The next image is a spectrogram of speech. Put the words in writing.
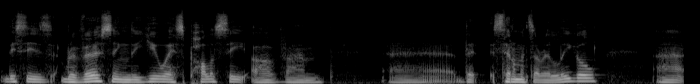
This is reversing the US policy of um, uh, that settlements are illegal uh,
